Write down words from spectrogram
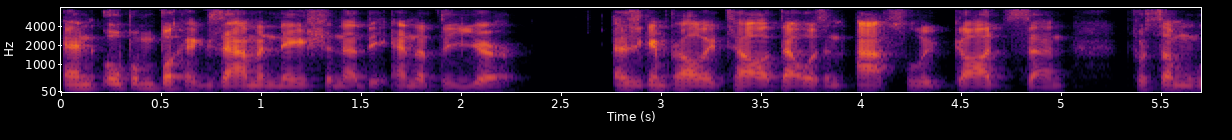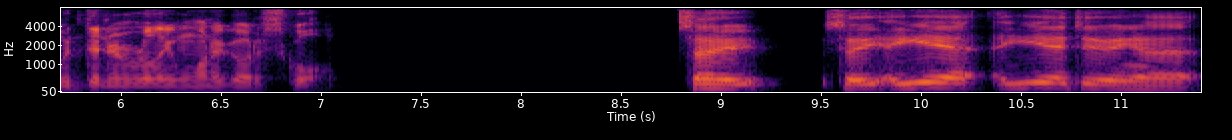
an open book examination at the end of the year. As you can probably tell, that was an absolute godsend for someone who didn't really want to go to school. So so a year a year doing a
